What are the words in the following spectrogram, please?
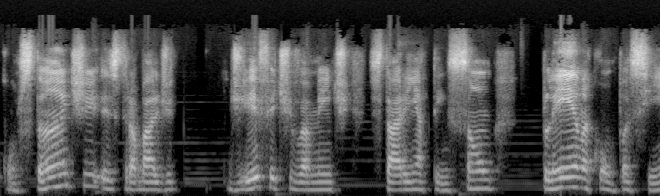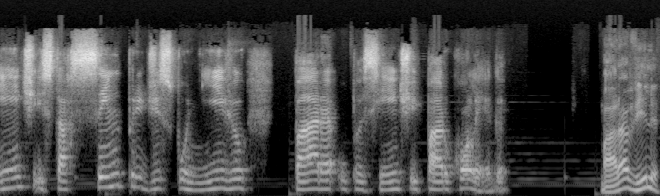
constante, esse trabalho de, de efetivamente estar em atenção plena com o paciente, estar sempre disponível para o paciente e para o colega. Maravilha.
